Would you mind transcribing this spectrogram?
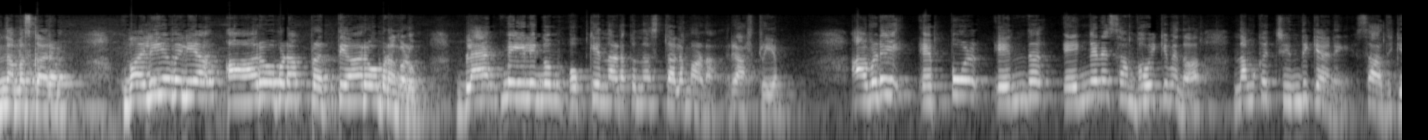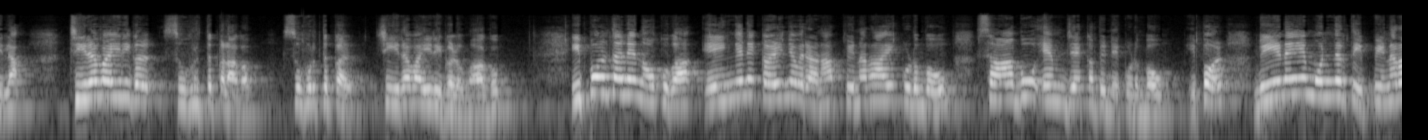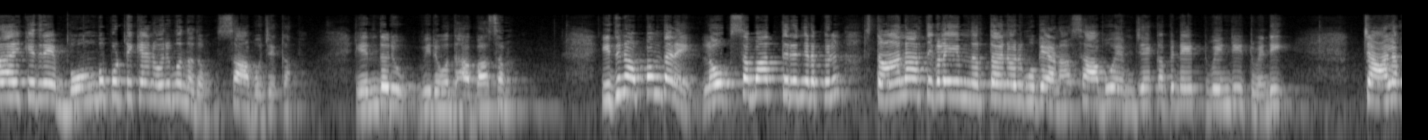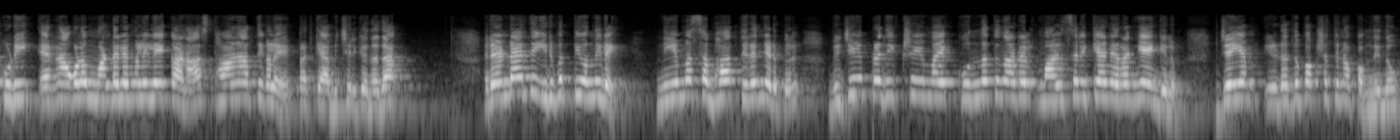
നമസ്കാരം. വലിയ വലിയ ആരോപണ പ്രത്യാരോപണങ്ങളും ബ്ലാക്ക് മെയിലിങ്ങും ഒക്കെ നടക്കുന്ന സ്ഥലമാണ് രാഷ്ട്രീയം. അവിടെ എപ്പോൾ എന്ത് എങ്ങനെ സംഭവിക്കുമെന്ന് നമുക്ക് ചിന്തിക്കാനേ സാധിക്കില്ല. ചിരവൈരികൾ സുഹൃത്തുക്കളാകും. സുഹൃത്തുക്കൾ ചിരവൈരികളുമാകും. ഇപ്പോൾ തന്നെ നോക്കുക എങ്ങനെ കഴിഞ്ഞവരാണ് പിണറായി കുടുംബവും സാബു എം ജേക്കബിന്റെ കുടുംബവും? ഇപ്പോൾ വീണയെ മുൻനിർത്തി പിണറായിക്കെതിരെ ബോംബ് പൊട്ടിക്കാൻ ഒരുങ്ങുന്നതും സാബു ജേക്കബ്. എന്തൊരു വിരോധാഭാസം. ഇതിനൊപ്പം തന്നെ ലോക്സഭാ തിരഞ്ഞെടുപ്പിൽ സ്ഥാനാർത്ഥികളെയും നിർത്താൻ ഒരുങ്ങുകയാണ് സാബു എം ജേക്കബിന്റെ ട്വന്റി ട്വന്റി. ചാലക്കുടി എറണാകുളം മണ്ഡലങ്ങളിലേക്കാണ് സ്ഥാനാർത്ഥികളെ പ്രഖ്യാപിച്ചിരിക്കുന്നത്. രണ്ടായിരത്തി ഇരുപത്തിയൊന്നിലെ നിയമസഭാ തിരഞ്ഞെടുപ്പിൽ വിജയപ്രതീക്ഷയുമായി മത്സരിക്കാൻ ഇറങ്ങിയെങ്കിലും ജയം ഇടതുപക്ഷത്തിനൊപ്പം നിന്നു.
